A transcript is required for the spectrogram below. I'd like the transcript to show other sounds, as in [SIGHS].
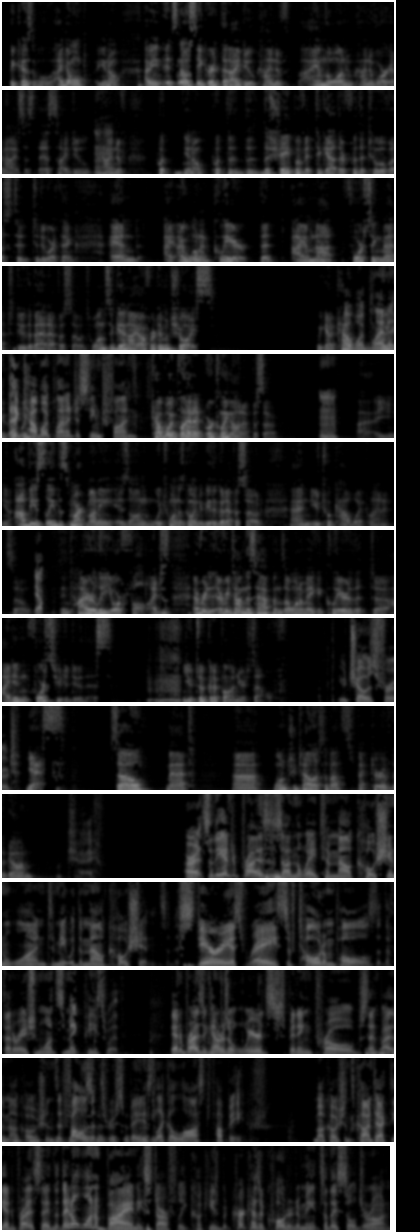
because I don't, you know, I mean, it's no secret that I do kind of, I am the one who kind of organizes this. I do Mhm. kind of put, you know, put the, the, the shape of it together for the two of us to, to do our thing. And I, I want it clear that I am not forcing Matt to do the bad episodes. Once again, I offered him a choice. We got a cow- Cowboy Planet. we- we- [LAUGHS] Cowboy Planet just seemed fun. Cowboy Planet or Klingon episode. Mhm. Uh, you know, obviously, the smart money is on which one is going to be the good episode, and you took Cowboy Planet. So, Yep. entirely your fault. I just every every time this happens, I want to make it clear that uh, I didn't force you to do this. You took it upon yourself. You chose fruit. Yes. So, Matt, uh, won't you tell us about Spectre of the Gun? Okay. All right, so the Enterprise is on the way to Malkoshian 1 to meet with the Malkoshians, a mysterious race of totem poles that the Federation wants to make peace with. The Enterprise encounters a weird spinning probe sent by the Malkoshians that follows it through space like a lost puppy. Malkoshians contact the Enterprise saying that they don't want to buy any Starfleet cookies, but Kirk has a quota to meet, so they soldier on.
